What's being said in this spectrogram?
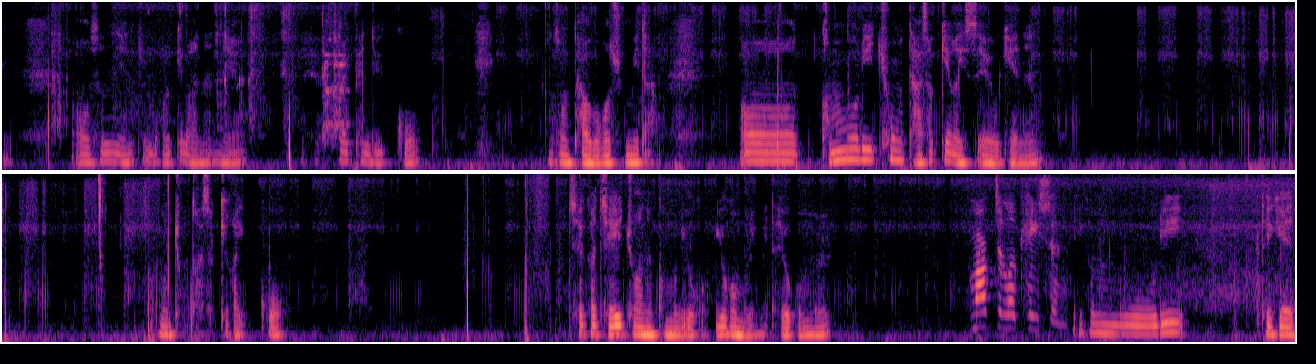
어, 우선은 얘는 좀 먹을 게 많았네요. 네, 프라이팬도 있고. 우선 다 먹어줍니다. 어, 건물이 총 다섯 개가 있어요, 여기에는. 건물 총 다섯 개가 있고. 제가 제일 좋아하는 건물이 요, 요 건물입니다. 요 건물. 이 건물이 되게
